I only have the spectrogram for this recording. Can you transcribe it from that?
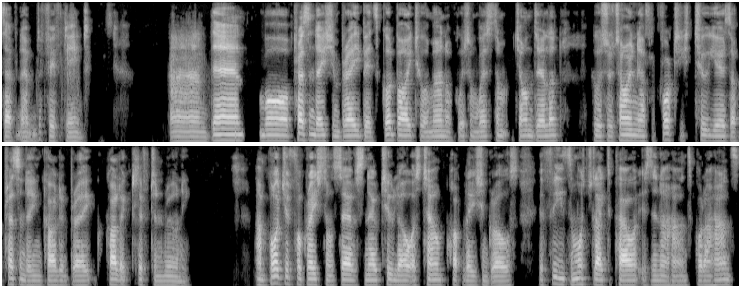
September 15th. And then more presentation Bray bids goodbye to a man of wit and wisdom, John Dillon, who is retiring after 42 years of presenting colleague Clifton Rooney. And budget for Greystone service now too low as town population grows. It feels much like the power is in our hands, but our hands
